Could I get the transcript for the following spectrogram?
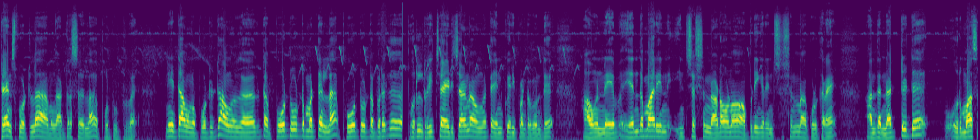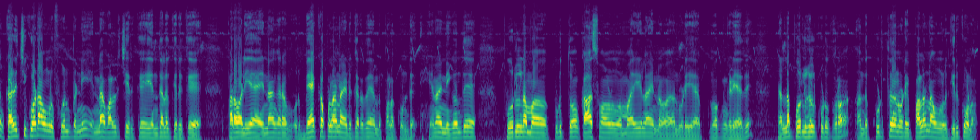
டிரான்ஸ்போர்ட்டில் அவங்க அட்ரஸ் எல்லாம் போட்டு விட்ருவேன் நீட்டாக அவங்க போட்டுட்டு அவங்கக்கிட்ட போட்டு விட்டு மட்டும் இல்லை போட்டு விட்ட பிறகு பொருள் ரீச் ஆகிடுச்சான்னு அவங்ககிட்ட என்கொயரி பண்ணுறது உண்டு. அவங்க எந்த மாதிரி இன்ஸ்ட்ரக்ஷன் நடணும் அப்படிங்கிற இன்ஸ்ட்ரக்ஷன் நான் கொடுக்குறேன். அந்த நட்டுட்டு ஒரு மாதம் கழித்து கூட அவங்களுக்கு ஃபோன் பண்ணி என்ன வளர்ச்சி இருக்குது எந்த அளவுக்கு இருக்குது பரவாயில்லையா என்னங்கிற ஒரு பேக்கப்லாம் நான் எடுக்கிறது அந்த பழக்கம் உண்டு. ஏன்னா இன்றைக்கி வந்து பொருள் நம்ம கொடுத்தோம் காசு வாங்கணுங்கிற மாதிரிலாம் என்னோட என்னுடைய நோக்கம் கிடையாது. நல்ல பொருள்கள் கொடுக்குறோம். அந்த கொடுத்ததனுடைய பலன் அவங்களுக்கு இருக்கணும்.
